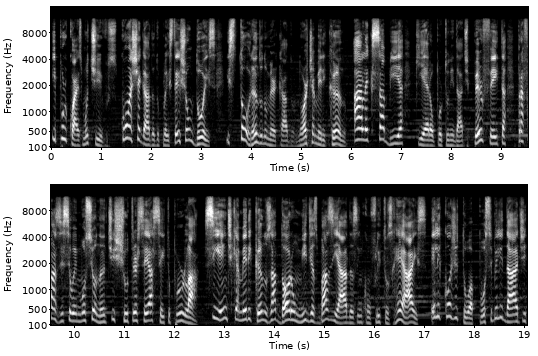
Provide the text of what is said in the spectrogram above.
e por quais motivos. Com a chegada do Playstation 2 estourando no mercado norte-americano, Alex sabia que era a oportunidade perfeita para fazer seu emocionante shooter ser aceito por lá. Ciente que americanos adoram mídias baseadas em conflitos reais, ele cogitou a possibilidade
